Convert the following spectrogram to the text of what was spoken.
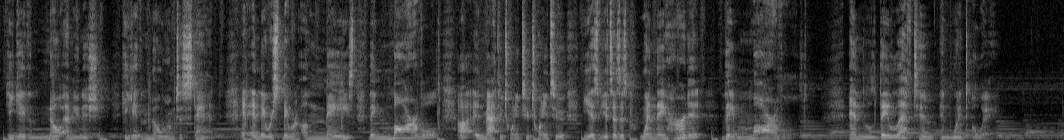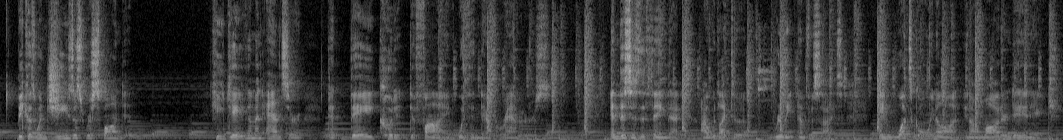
He gave them no ammunition. He gave them no room to stand. And, and they were they were amazed. They marveled. Uh, in Matthew 22, 22, ESV, it says this, when they heard it, they marveled. And they left him and went away. Because when Jesus responded, he gave them an answer that they couldn't define within their parameters. And this is the thing that I would like to really emphasize in what's going on in our modern day and age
